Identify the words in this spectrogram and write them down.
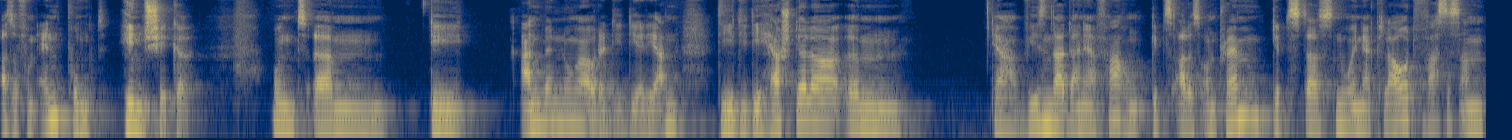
also vom Endpunkt hinschicke. Und ähm, die Anwendungen oder die, die, die, die, die, die Hersteller ähm, ja, wie sind da deine Erfahrungen? Gibt's alles on-prem? Gibt's das nur in der Cloud? Was ist am,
